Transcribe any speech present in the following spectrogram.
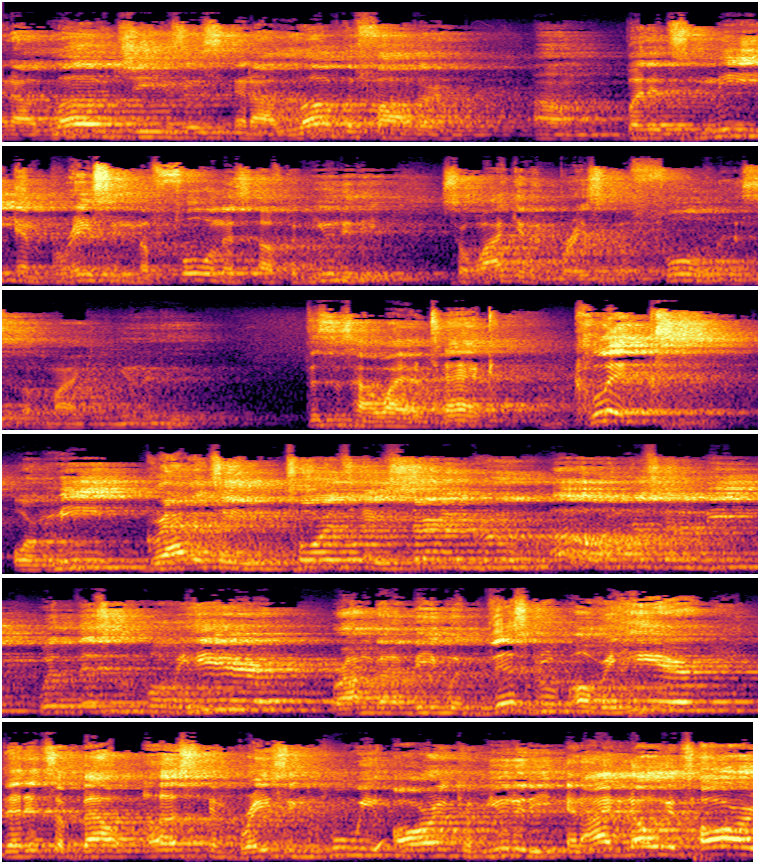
and I love Jesus and I love the Father, um, but it's me embracing the fullness of community so I can embrace the fullness of my community. This is how I attack cliques or me gravitating towards a certain group. Oh, I'm just going to be with this group over here, or I'm going to be with this group over here. That it's about us embracing who we are in community. And I know it's hard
